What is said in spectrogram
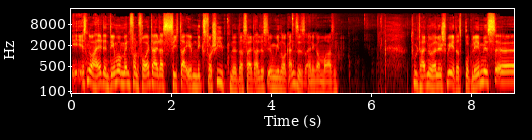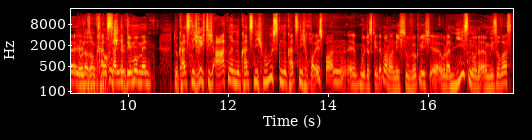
Ist nur halt in dem Moment von Vorteil, dass sich da eben nichts verschiebt, ne? dass halt alles irgendwie noch ganz ist einigermaßen. Tut halt nur höllisch weh. Das Problem ist, äh, oder so du kannst dann in dem Moment, du kannst nicht richtig atmen, du kannst nicht husten, du kannst nicht räuspern. Äh, gut, das geht immer noch nicht so wirklich. Äh, oder niesen oder irgendwie sowas.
